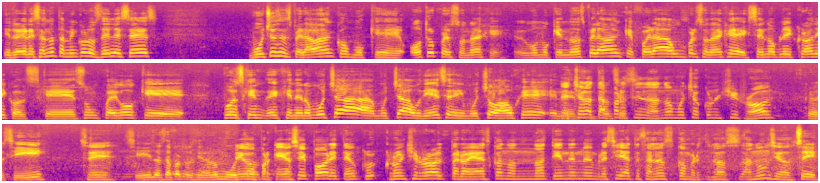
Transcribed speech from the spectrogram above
Y regresando también con los DLCs, muchos esperaban como que otro personaje, como que no esperaban que fuera un personaje de Xenoblade Chronicles, que es un juego que pues gen- generó mucha mucha audiencia y mucho auge. En De hecho, el lo está entonces. patrocinando mucho Crunchyroll. Pero sí, Sí. sí, lo está patrocinando mucho. Digo, porque yo soy pobre y tengo Cru- Crunchyroll, pero ya es cuando no tienes membresía, te salen los, los anuncios. Sí.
